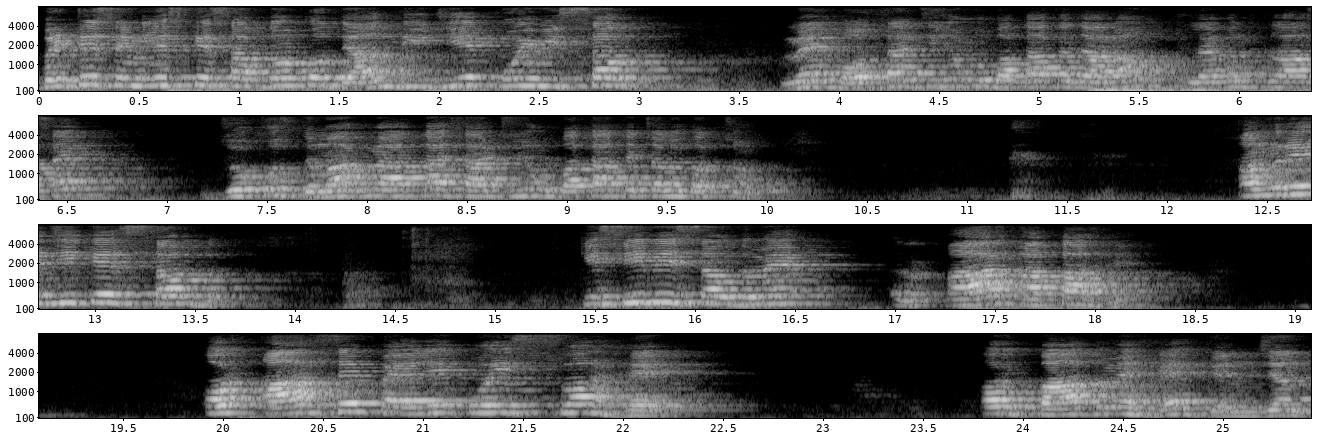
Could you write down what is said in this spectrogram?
ब्रिटिश इंग्लिश के शब्दों को ध्यान दीजिए, कोई भी शब्द। मैं बहुत सारी चीज़ों को बताता जा रहा हूँ। इलेवेंथ क्लास है। जो कुछ दिमाग में आता है, सारी चीज़ों को बताते चलो बच्चों। को अंग्रेज़ी के शब्द किसी भी शब्द में आर आता है। और आर से पहले कोई स्वर है और बाद में है व्यंजन।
